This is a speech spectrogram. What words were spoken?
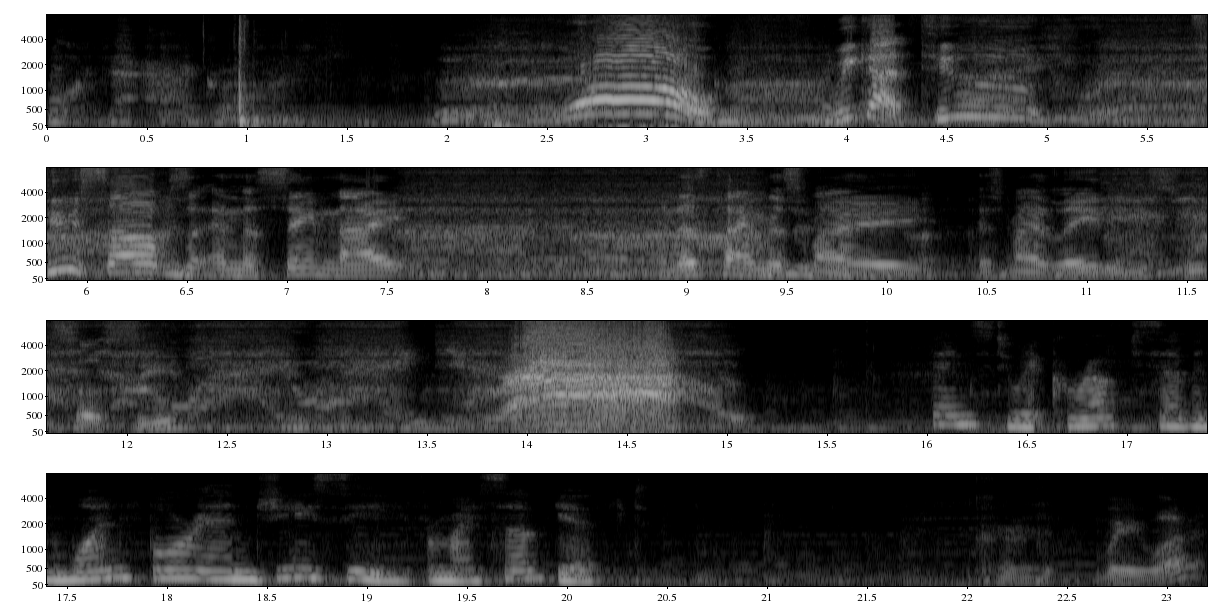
Fuck. Whoa! We got two two subs in the same night, and this time it's my it's my lady sweet so sweet. Thanks to it corrupt 714NGC for my sub gift. Wait, what?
